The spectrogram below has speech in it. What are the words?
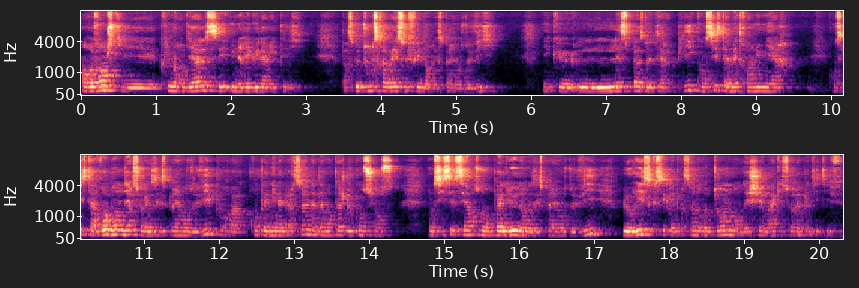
En revanche, ce qui est primordial, c'est une régularité. Parce que tout le travail se fait dans l'expérience de vie et que l'espace de thérapie consiste à mettre en lumière, consiste à rebondir sur les expériences de vie pour accompagner la personne à davantage de conscience. Donc si ces séances n'ont pas lieu dans les expériences de vie, le risque c'est que la personne retourne dans des schémas qui soient répétitifs.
